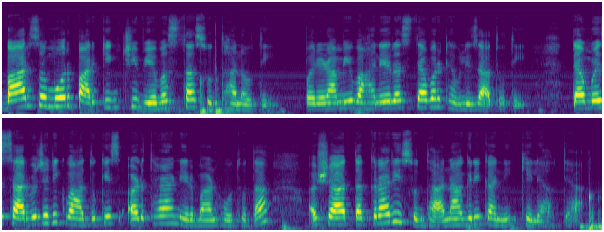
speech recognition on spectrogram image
बारसमोर पार्किंगची व्यवस्था सुद्धा नव्हती. परिणामी वाहने रस्त्यावर ठेवली जात होती. त्यामुळे सार्वजनिक वाहतुकीस अडथळा निर्माण होत होता अशा तक्रारी सुद्धा नागरिकांनी केल्या होत्या.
